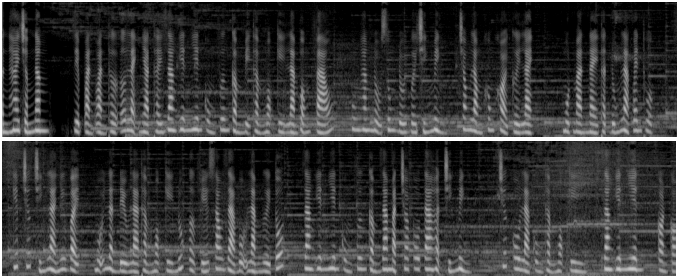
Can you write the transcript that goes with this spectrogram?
Phần 2.5 Diệp Oản Oản thở ơ lạnh nhạt thấy Giang Yên Nhiên cùng Phương Cầm bị Thẩm Mộng Kỳ làm ống pháo, hung hăng nổ sung đối với chính mình, trong lòng không khỏi cười lạnh. Một màn này thật đúng là quen thuộc. Kiếp trước chính là như vậy, mỗi lần đều là Thẩm Mộng Kỳ núp ở phía sau giả bộ làm người tốt, Giang Yên Nhiên cùng Phương Cầm ra mặt cho cô ta hận chính mình. Trước cô là cùng Thẩm Mộng Kỳ, Giang Yên Nhiên, còn có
